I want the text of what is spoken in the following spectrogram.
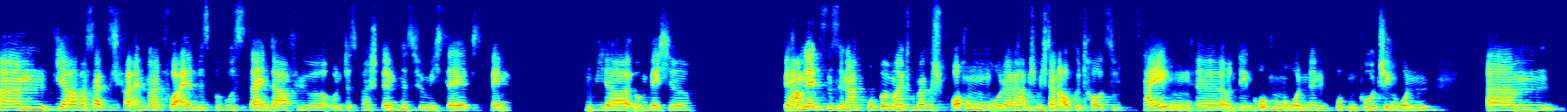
Ähm, ja, was hat sich verändert? Vor allem das Bewusstsein dafür und das Verständnis für mich selbst, wenn wieder irgendwelche wir haben letztens in einer Gruppe mal drüber gesprochen oder da habe ich mich dann auch getraut zu zeigen äh, und den Gruppenrunden, in Gruppencoaching-Runden. Ähm,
